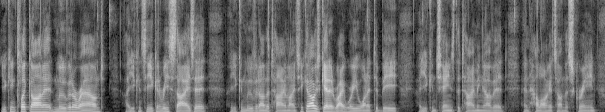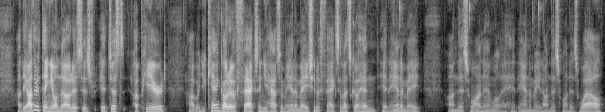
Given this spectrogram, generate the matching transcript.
you can click on it and move it around. Uh, you can see you can resize it. Uh, you can move it on the timeline. So you can always get it right where you want it to be. Uh, you can change the timing of it and how long it's on the screen. Uh, the other thing you'll notice is it just appeared, uh, but you can go to effects and you have some animation effects. And let's go ahead and hit animate on this one and we'll hit animate on this one as well.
